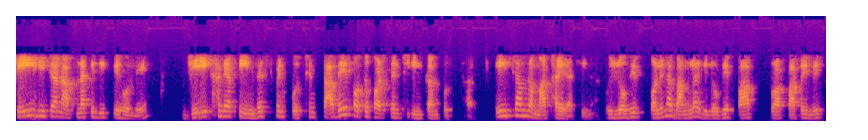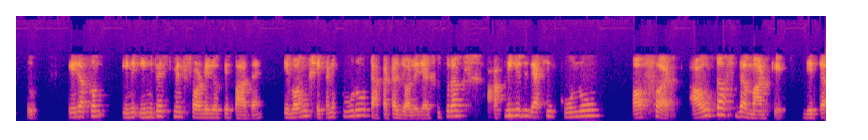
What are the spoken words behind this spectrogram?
সেই রিটার্ন আপনাকে দিতে হলে যেখানে আপনি ইনভেস্টমেন্ট করছেন, তাদের কত পার্সেন্ট ইনকাম করতে হয়? এইটা আমরা মাথায় রাখি না। ওই লোভে বলে না বাংলায় যে লোভে পাপ পাপে মৃত্যু। এরকম ইনভেস্টমেন্ট ফ্রডে লোকে পা দেয় এবং সেখানে পুরো টাকাটা জলে যায়। সুতরাং আপনি যদি দেখেন কোনো offer out of the market যেটা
